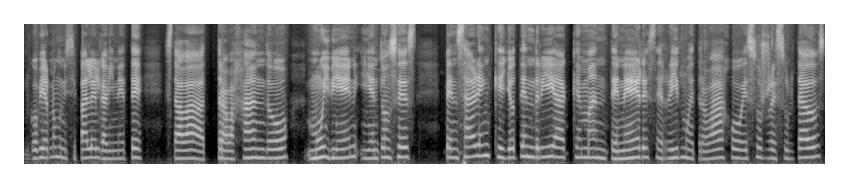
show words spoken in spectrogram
gobierno municipal, el gabinete estaba trabajando muy bien y entonces pensar en que yo tendría que mantener ese ritmo de trabajo, esos resultados,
